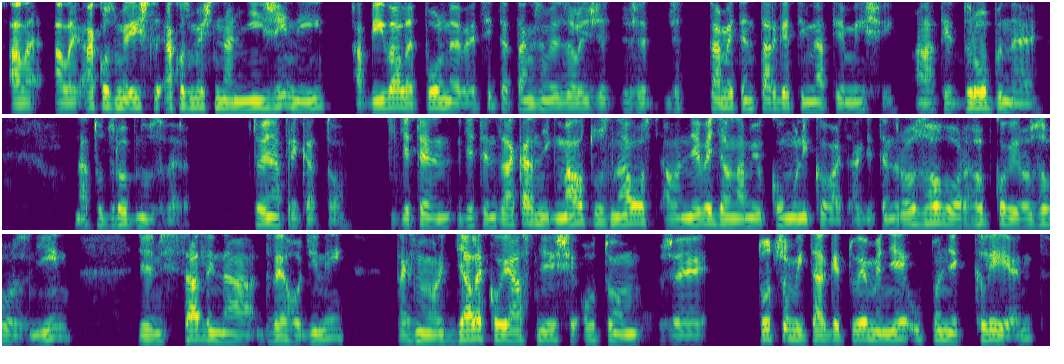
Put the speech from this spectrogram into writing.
Ale, ale ako, sme išli, ako sme išli na nížiny a bývalé polné veci, tak tam sme vedeli, že, že, že tam je ten targeting na tie myši a na tie drobné, na tú drobnú zver. To je napríklad to kde ten, kde ten zákazník mal tú znalosť, ale nevedel nám ju komunikovať. A kde ten rozhovor, hĺbkový rozhovor s ním, kde sme si sadli na dve hodiny, tak sme mali ďaleko jasnejšie o tom, že to, čo my targetujeme, nie je úplne klient,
